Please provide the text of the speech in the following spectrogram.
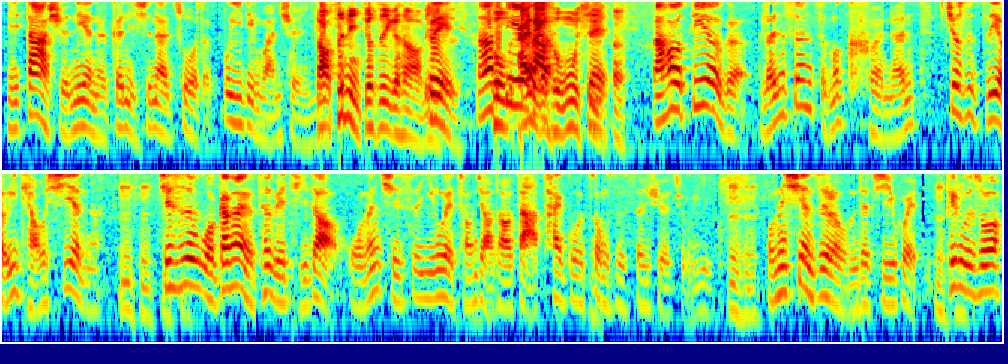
你大学念的跟你现在做的不一定完全一样。老师，你就是一个很好的例子。对。然后第二个，台大土木系。然后第二个，人生怎么可能就是只有一条线呢？嗯哼。其实我刚刚有特别提到，我们其实因为从小到大太过重视升学主义，嗯哼，我们限制了我们的机会。譬如说。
